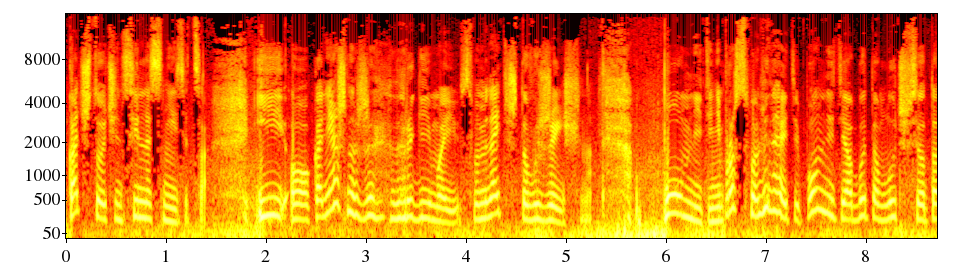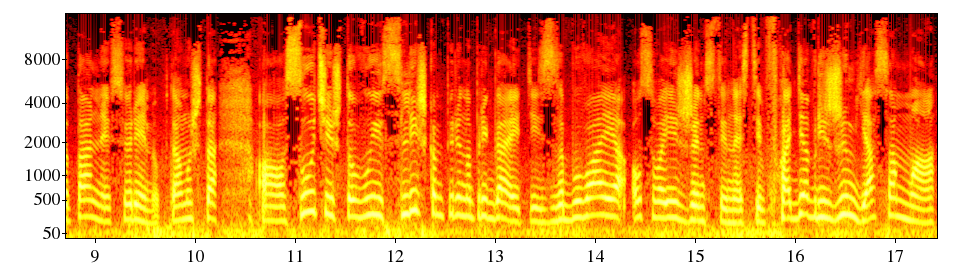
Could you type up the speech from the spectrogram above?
Качество очень сильно снизится. И, а, конечно же, дорогие мои, вспоминайте, что вы женщина помните, не просто вспоминайте, помните об этом лучше всего тотально и все время, потому что а, в случае, что вы слишком перенапрягаетесь, забывая о своей женственности, входя в режим «я сама»,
